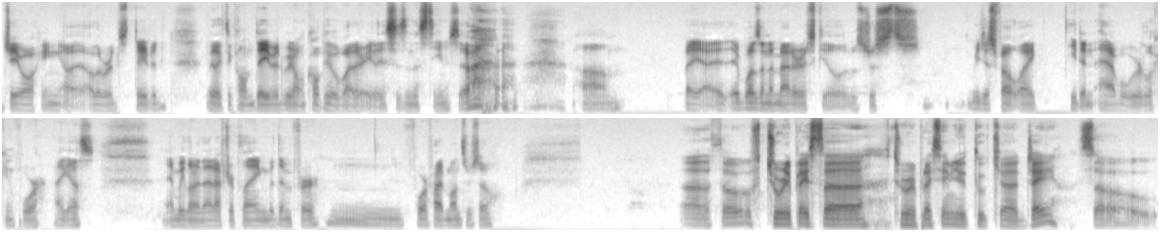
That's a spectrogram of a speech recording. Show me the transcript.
jaywalking. Uh, in other words, David. We like to call him David. We don't call people by their aliases in this team. So, um, but yeah, it, it, wasn't a matter of skill. It was just we just felt like he didn't have what we were looking for. I guess, and we learned that after playing with him for mm, four or five months or so. Uh, so to replace uh, to replace him, you took uh, Jay. So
